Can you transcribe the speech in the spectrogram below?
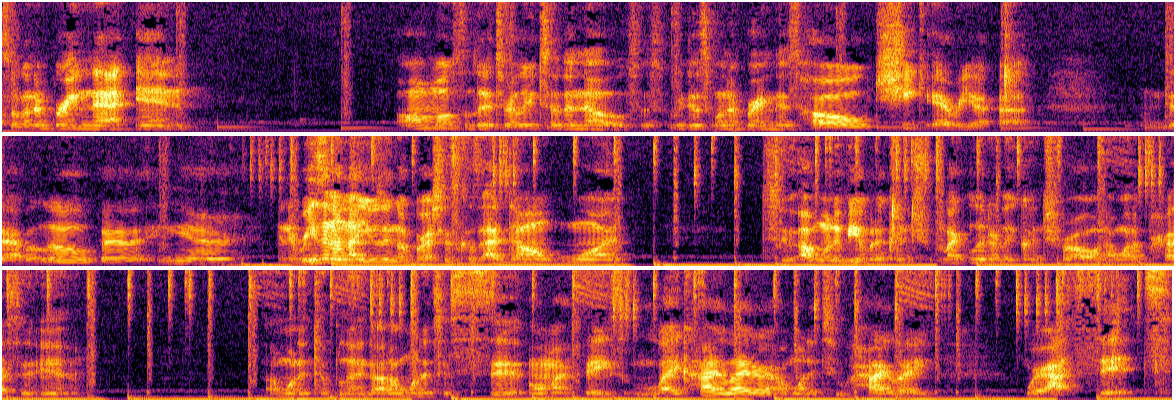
Also gonna bring that in almost literally to the nose. We just wanna bring this whole cheek area up. Dab a little bit here. And the reason I'm not using a brush is because I don't want to, I want to be able to control, like literally control and I want to press it in. I want it to blend. I don't want it to sit on my face like highlighter. I want it to highlight where I sit,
